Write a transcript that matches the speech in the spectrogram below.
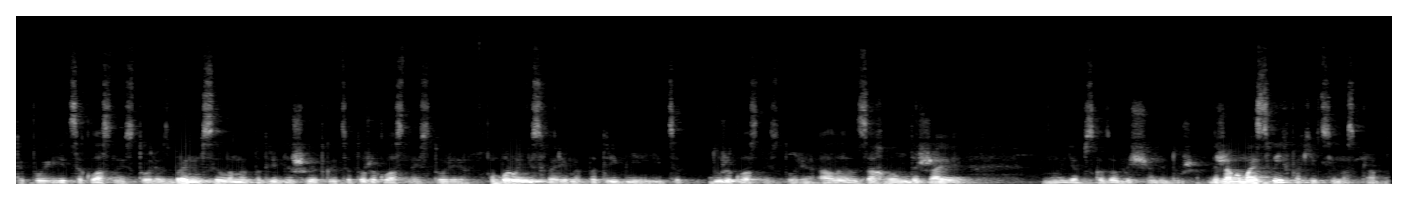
типу, і це класна історія. Збройним силам ми потрібні швидко, і це теж класна історія. Оборонній сфері ми потрібні, і це дуже класна історія. Але загалом державі, ну я б сказав би, що не дуже. Держава має своїх фахівців насправді.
